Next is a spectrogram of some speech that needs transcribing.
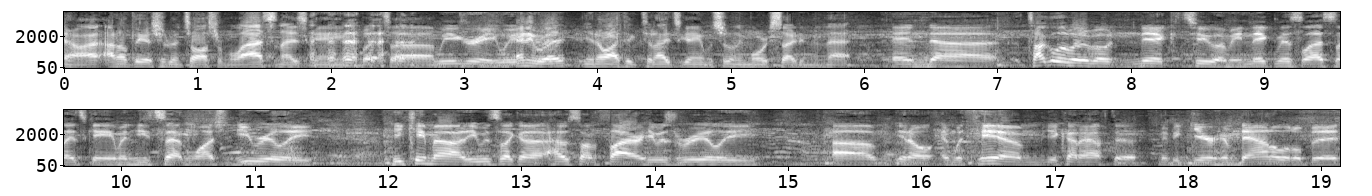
know, I, I don't think I should have been tossed from last night's game, but um, We agree, we anyway, you know, I think tonight's game was certainly more exciting than that. And uh, talk a little bit about Nick too. I mean, Nick missed last night's game, and he sat and watched. And he really, he came out. He was like a house on fire. He was really, um, you know. And with him, you kind of have to maybe gear him down a little bit.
